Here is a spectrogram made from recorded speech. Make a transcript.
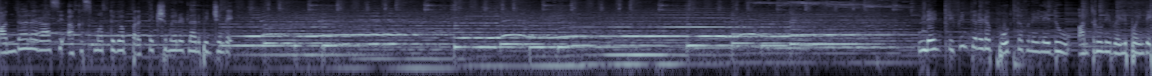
అందాల రాసి అకస్మాత్తుగా ప్రత్యక్షమైనట్లు అనిపించింది. నేను టిఫిన్ తినడం పూర్తవనేలేదు అంతలోనే వెళ్ళిపోయింది.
